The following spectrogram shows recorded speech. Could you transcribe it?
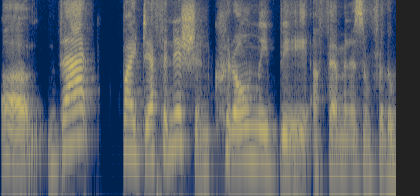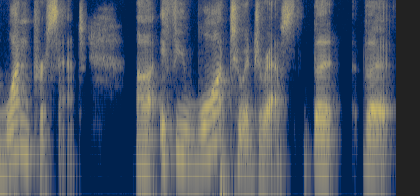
Um, that by definition, could only be a feminism for the 1%. Uh, if you want to address the, the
